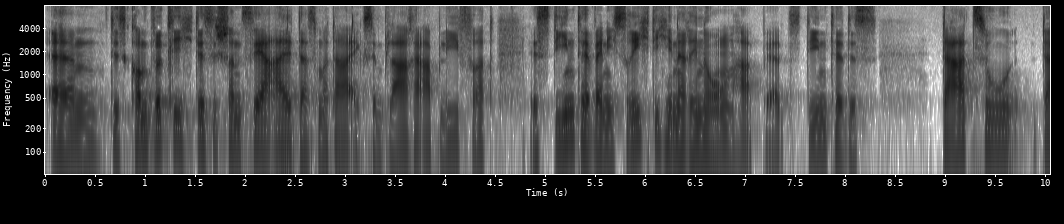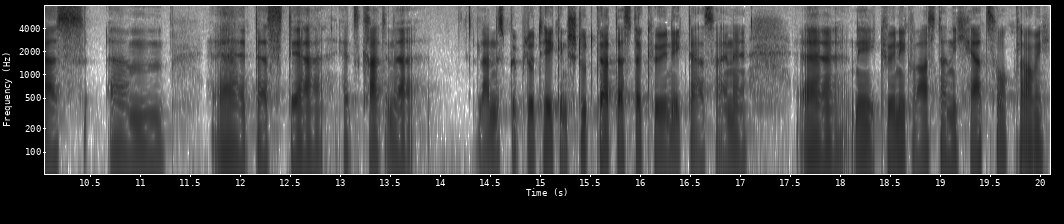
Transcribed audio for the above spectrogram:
Ähm, das kommt wirklich, das ist schon sehr alt, dass man da Exemplare abliefert. Es diente, wenn ich es richtig in Erinnerung habe, jetzt diente das dazu, dass, ähm, äh, dass der jetzt gerade in der Landesbibliothek in Stuttgart, dass der König da seine äh, nee, König war es dann nicht, Herzog, glaube ich,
